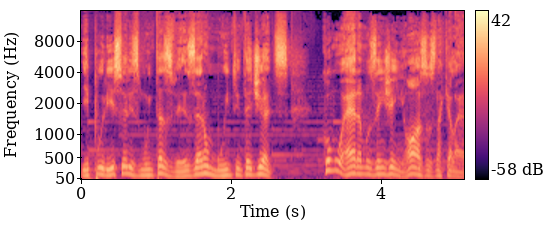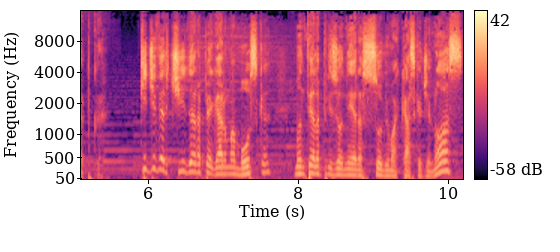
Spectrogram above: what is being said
e por isso eles muitas vezes eram muito entediantes. Como éramos engenhosos naquela época. Que divertido era pegar uma mosca, mantê-la prisioneira sob uma casca de noz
